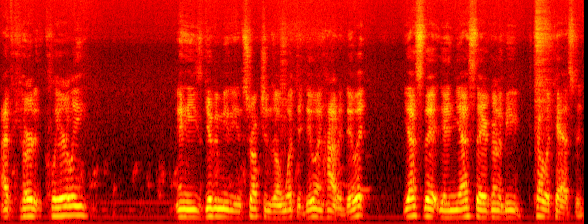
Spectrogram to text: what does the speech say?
I've heard it clearly and he's given me the instructions on what to do and how to do it. Yes, they, and yes, they're going to be telecasted.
